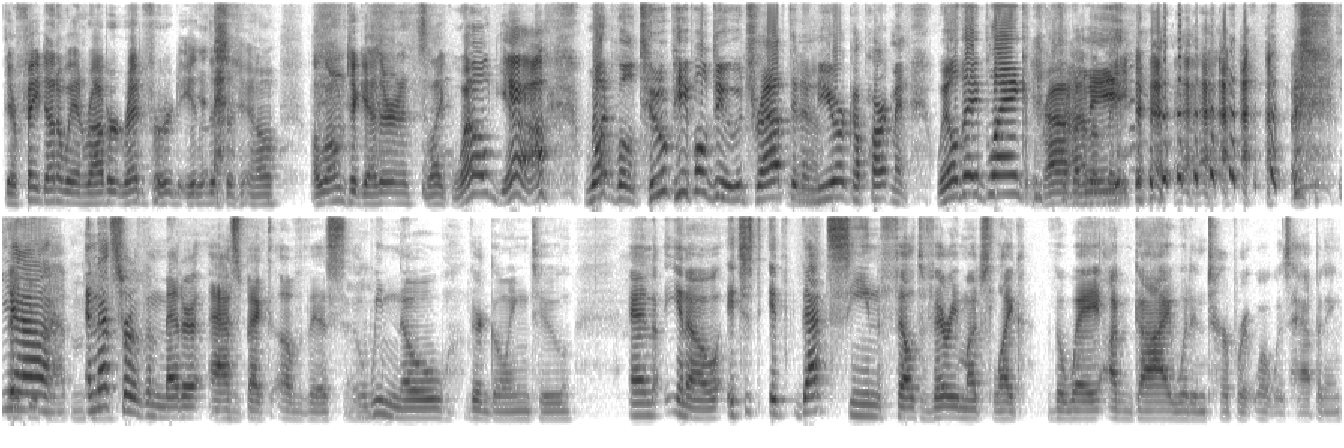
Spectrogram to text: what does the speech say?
they're Faye Dunaway and Robert Redford in this, you know, alone together, and it's like, well, yeah, What will two people do trapped in a New York apartment? Will they blank? Probably. yeah, and that's sort of the meta aspect of this. We know they're going to, And you know, it just it that scene felt very much like the way a guy would interpret what was happening.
